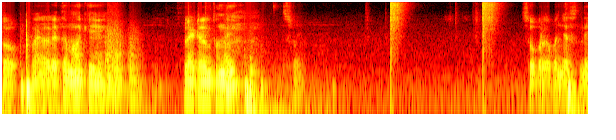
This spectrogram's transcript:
సో ఫైనల్గా అయితే మనకి లైట్ వెలుగుతుంది. సో సూపర్గా పనిచేస్తుంది.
